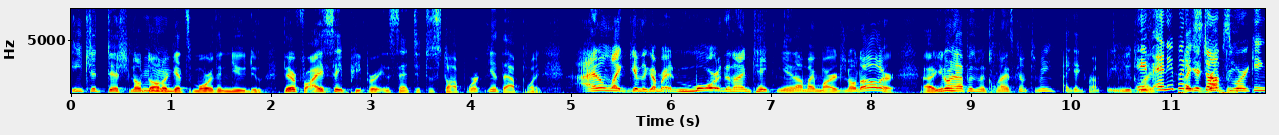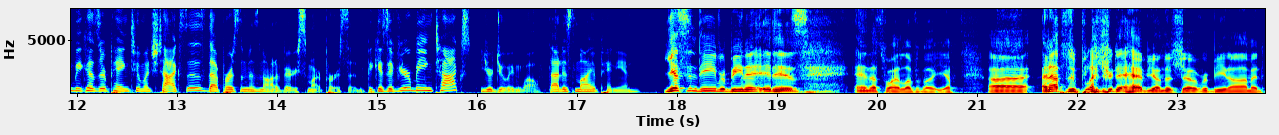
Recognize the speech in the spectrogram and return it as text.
each additional Mm-hmm. dollar gets more than you do. Therefore, I say people are incented to stop working at that point. I don't like giving the government more than I'm taking in on my marginal dollar. Uh, you know what happens when clients come to me? I get grumpy. New If anybody stops grumpy. working because they're paying too much taxes, that person is not a very smart person. Because if you're being taxed, you're doing well. That is my opinion. Yes, indeed, Rubina, it is. And that's what I love about you. Uh, an absolute pleasure to have you on the show, Rubina Ahmed.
